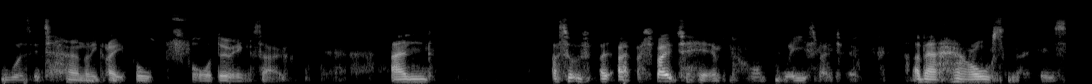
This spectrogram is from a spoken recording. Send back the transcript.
was eternally grateful for doing so. And I sort of I, I spoke to him, or we spoke to him, about how awesome that is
